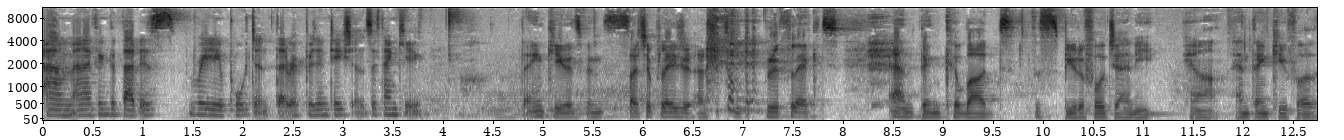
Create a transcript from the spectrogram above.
Um, and I think that that is really important, that representation. So thank you. Thank you. It's been such a pleasure to reflect and think about this beautiful journey. Yeah. And thank you for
